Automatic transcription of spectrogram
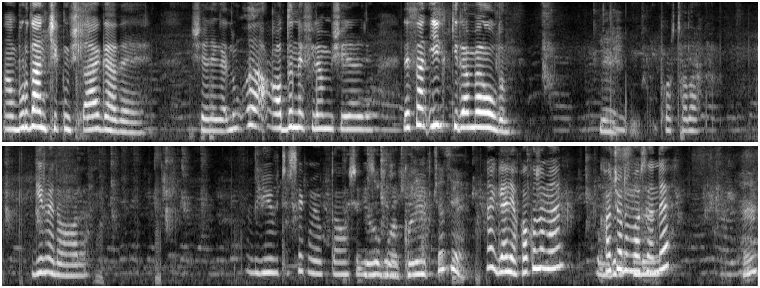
Ha, buradan çıkmıştı aga be. Şöyle geldim. Aa, adı ne filan bir şeyler. diyor. Ve sen ilk giren ben oldum. Ne? Portala. Girmedim ama ara. Videoyu bitirsek mi yok daha 18 Yok balkonu yapacağız ya. Ha gel yapak o zaman. Kaç odun var sende? He?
